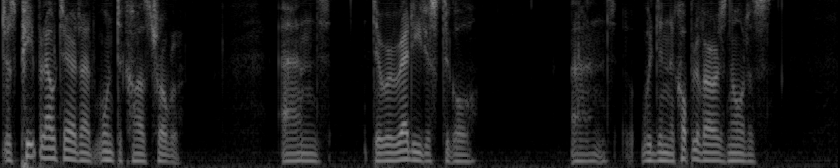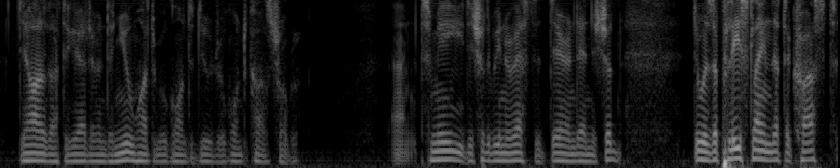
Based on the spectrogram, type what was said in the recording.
there's people out there that want to cause trouble, and they were ready just to go. And within a couple of hours' notice, they all got together and they knew what they were going to do. They were going to cause trouble. And to me, they should have been arrested there and then. They should. There was a police line that they crossed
